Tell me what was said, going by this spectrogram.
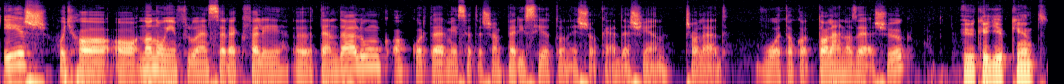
És hogyha a nanoinfluencerek felé tendálunk, akkor természetesen Paris Hilton és a Kardashian család voltak a, talán az elsők ők egyébként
